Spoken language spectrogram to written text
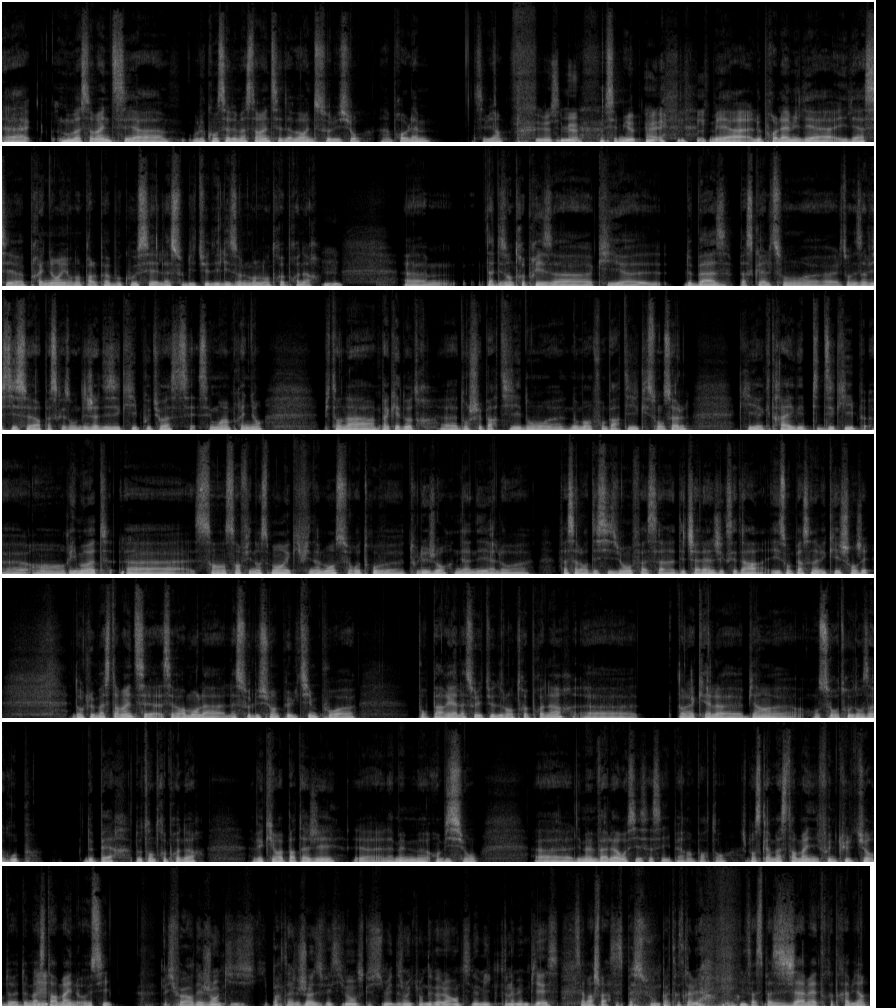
Euh, Nous, mastermind, c'est euh, ou le concept de mastermind, c'est d'abord une solution à un problème. C'est bien. C'est mieux, c'est mieux. c'est mieux. Ouais. Mais euh, le problème, il est, il est assez prégnant et on n'en parle pas beaucoup. C'est la solitude et l'isolement de l'entrepreneur. Mm -hmm. Euh, tu as des entreprises euh, qui, euh, de base, parce qu'elles sont, euh, elles ont des investisseurs, parce qu'elles ont déjà des équipes, où tu vois, c'est moins prégnant. Puis tu en as un paquet d'autres, dont je fais partie et dont nos membres font partie, qui sont seuls, qui, qui travaillent avec des petites équipes en remote, sans, sans, financement, et qui finalement se retrouvent tous les jours, nez à leur, face à leurs décisions, face à des challenges, etc. Et ils ont personne avec qui échanger. Donc le mastermind, c'est vraiment la, la, solution un peu ultime pour, pour parer à la solitude de l'entrepreneur dans laquelle euh, bien euh, on se retrouve dans un groupe de pairs, d'autres entrepreneurs, avec qui on va partager euh, la même ambition, les mêmes valeurs aussi, ça c'est hyper important. Je pense qu'un mastermind, il faut une culture de, de mm. mastermind aussi. Il faut avoir des gens qui, partagent les choses, effectivement, parce que si tu mets des gens qui ont des valeurs antinomiques dans la même pièce, ça marche pas. Ça se passe souvent pas très très bien. ça se passe jamais très très bien.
